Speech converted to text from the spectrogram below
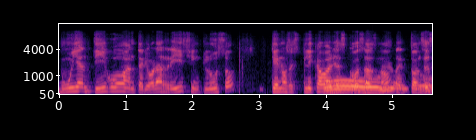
muy antiguo, anterior a Reach incluso, que nos explica varias Uy, cosas, ¿no? Entonces,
